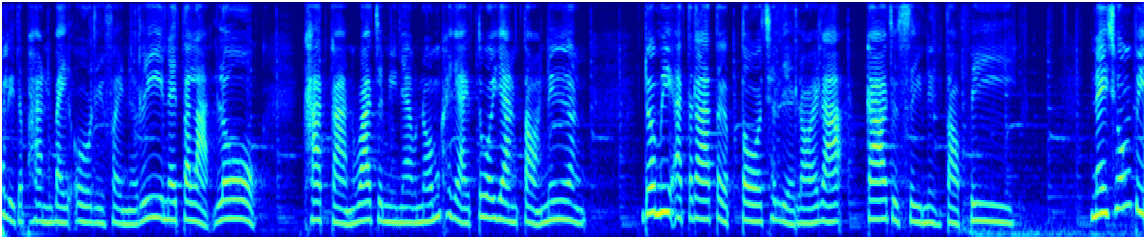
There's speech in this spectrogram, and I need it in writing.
ผลิตภัณฑ์ biorefinery ในตลาดโลก คาดการณ์ว่าจะมีแนวโน้มขยายตัวอย่างต่อเนื่อง โดยมีอัตราเติบโตเฉลี่ยร้อยละ 9.41 ต่อปี ในช่วงปี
